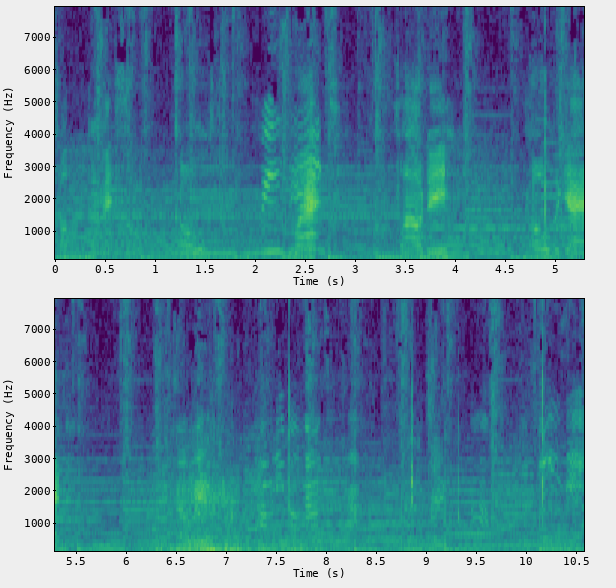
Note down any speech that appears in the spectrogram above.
Top of. Cold, Freezing. wet, cloudy, cold again. Snowy. How many more mountains left? Only two. Oh, it's easy.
